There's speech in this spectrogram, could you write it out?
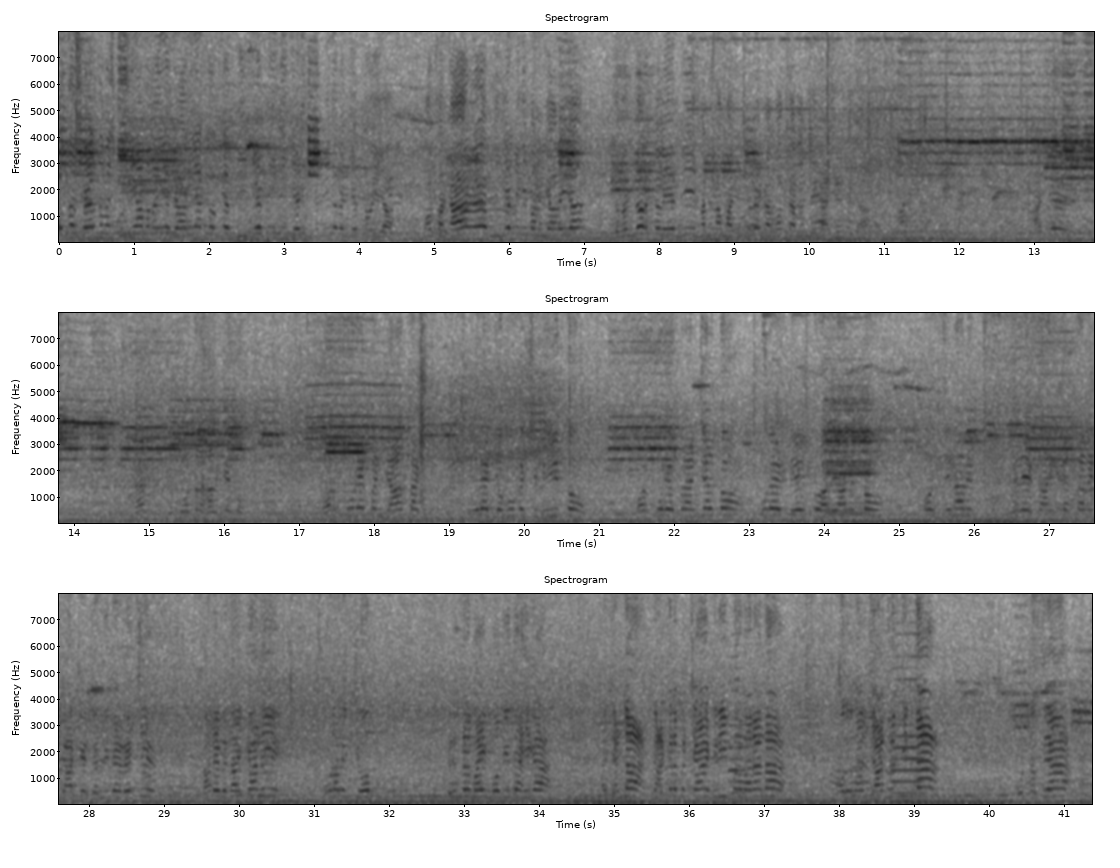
ਚਮੋਦਰ ਸ਼ਹਿਰ ਦੇ ਵਿੱਚ ਖੁਸ਼ੀਆਂ ਮਨਾਈਆਂ ਜਾ ਰਹੀਆਂ ਕਿਉਂਕਿ ਬੀਜੇਪੀ ਦੀ ਜਿਹੜੀ ਦਿੱਲੀ ਦੇ ਵਿੱਚ ਜਿੱਤ ਹੋਈ ਆ ਔਰ ਸਰਕਾਰ ਬੀਜੇਪੀ ਦੀ ਬਣ ਜਾ ਰਹੀ ਆ। ਦਵਿੰਦਰ ਕਲੇਰ ਜੀ ਸਾਡੇ ਨਾਲ ਮੌਜੂਦ ਨੇ, ਗੱਲਬਾਤ ਕਰ ਲੈਂਦੇ ਆ। ਅੱਜ ਮੈਂ ਜਪੋਤਰ ਹਲਕੇ ਤੋਂ ਔਰ ਪੂਰੇ ਪੰਜਾਬ ਤੱਕ, ਪੂਰੇ ਜੰਮੂ ਕਸ਼ਮੀਰ ਤੋਂ ਔਰ ਪੂਰੇ ਉੱਤਰਾਂਚਲ ਤੋਂ, ਪੂਰੇ ਦੇਸ਼ ਤੋਂ, ਹਰਿਆਣੇ ਤੋਂ ਔਰ ਜਿਨ੍ਹਾਂ ਵੀ ਮੇਰੇ ਕਾਰਜਕਰਤਾ ਨੇ ਜਾ ਕੇ ਦਿੱਲੀ ਦੇ ਵਿੱਚ ਸਾਡੇ ਵਿਧਾਇਕਾਂ ਦੀ, ਉਹਨਾਂ ਨੇ ਜੋ ਨਰਿੰਦਰ ਭਾਈ ਮੋਦੀ ਦਾ ਹੀਗਾ ਏਜੰਡਾ ਘਰ ਘਰ ਪਹੁੰਚਾਇਆ ਗਰੀਬ ਪਰਿਵਾਰਾਂ ਦਾ, ਔਰ ਉਹਨਾਂ ਨੂੰ ਜਾਗਰੂਕ ਕੀਤਾ। ਉਹ ਦੱਸਿਆ,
